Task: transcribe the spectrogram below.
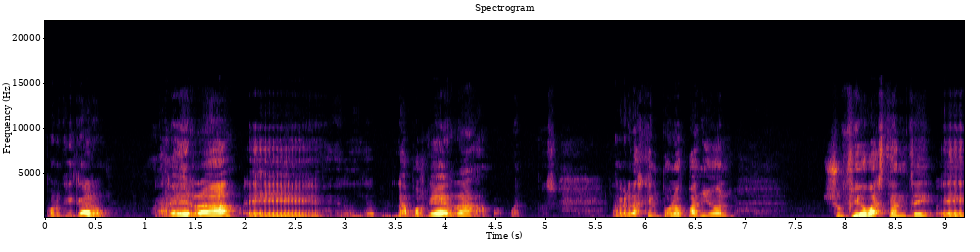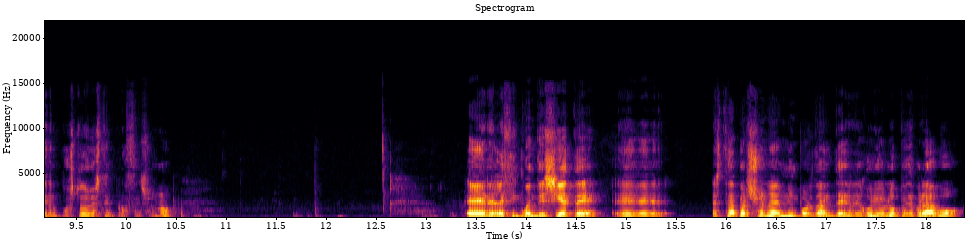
porque claro, la guerra, eh, la posguerra, bueno, pues la verdad es que el pueblo español sufrió bastante eh, pues todo este proceso, ¿no? En el 57, esta persona es muy importante, Gregorio López Bravo.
